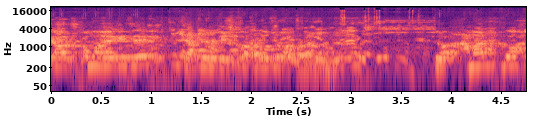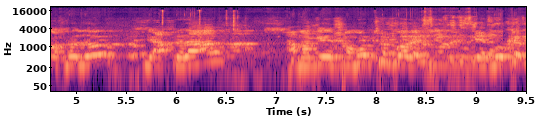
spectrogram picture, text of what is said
যাওয়ার সময় হয়ে গেছে, যাতে বেশি কথা বলতে পারব। তো আমার কথা হলো যে আপনারা আমাকে সমর্থন করেন যে মুখের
